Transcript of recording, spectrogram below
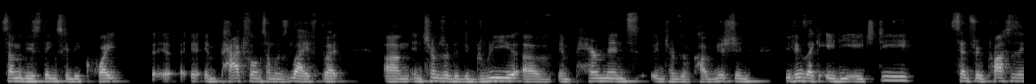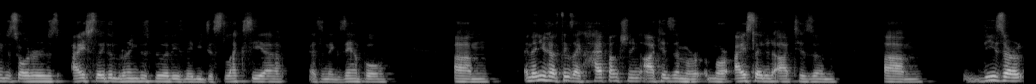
some of these things can be quite uh, uh, impactful in someone's life. But um, in terms of the degree of impairment, in terms of cognition, things like ADHD, sensory processing disorders, isolated learning disabilities, maybe dyslexia as an example. Um, and then you have things like high functioning autism or more isolated autism. Um, these are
